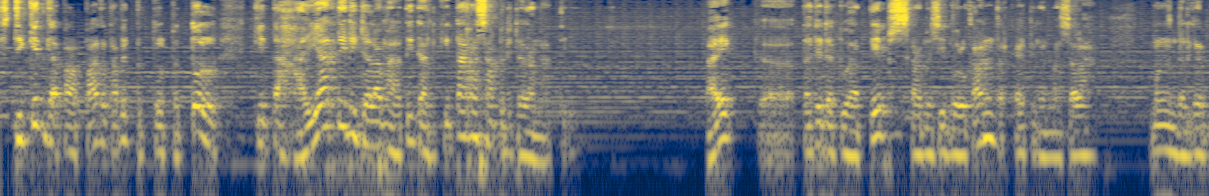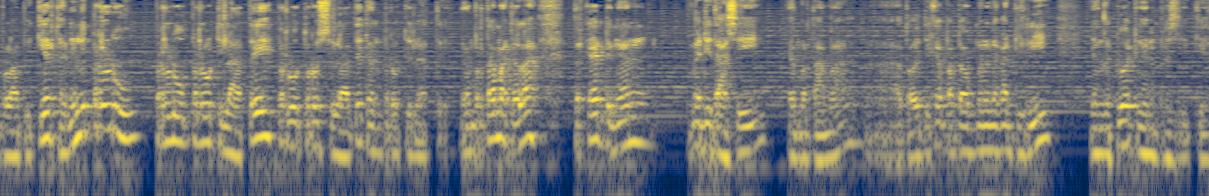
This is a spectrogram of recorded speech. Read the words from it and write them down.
Sedikit gak apa-apa tetapi betul-betul kita hayati di dalam hati dan kita resapi di dalam hati. Baik eh, tadi ada dua tips kami simpulkan terkait dengan masalah mengendalikan pola pikir dan ini perlu perlu perlu dilatih perlu terus dilatih dan perlu dilatih. Yang pertama adalah terkait dengan meditasi yang pertama eh, atau etika atau menenangkan diri yang kedua dengan berzikir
